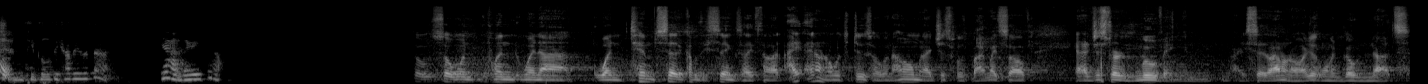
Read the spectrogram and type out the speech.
Yes. and people will be happy with that. Yeah, there you go. So, so when when when uh, when Tim said a couple of these things, I thought I, I don't know what to do. So I went home and I just was by myself, and I just started moving. And I said, I don't know, I just want to go nuts.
